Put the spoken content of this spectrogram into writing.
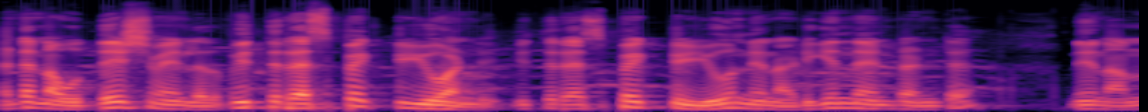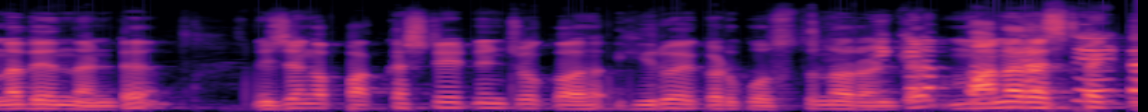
అంటే నా ఉద్దేశం ఏం లేదు. విత్ రెస్పెక్ట్ యూ అండి. విత్ రెస్పెక్ట్ యూ నేను అడిగింది ఏంటంటే నేను అన్నది ఏంటంటే నిజంగా పక్క స్టేట్ నుంచి ఒక హీరో ఇక్కడికి వస్తున్నారు అంటే మన రెస్పెక్ట్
